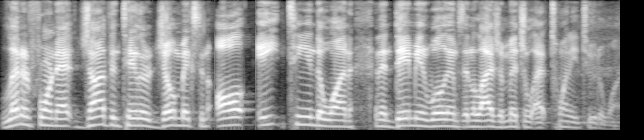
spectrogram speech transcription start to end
Leonard Fournette, Jonathan Taylor, Joe Mixon, all 18 to 1. And then Damien Williams and Elijah Mitchell at 22 to 1.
